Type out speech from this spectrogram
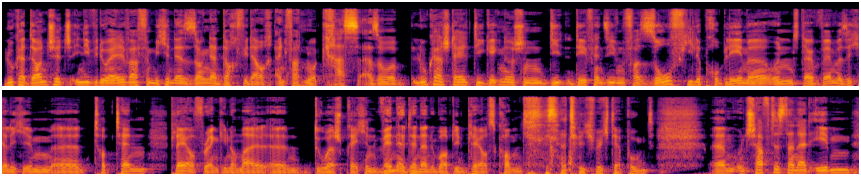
Luka Doncic individuell war für mich in der Saison dann doch wieder auch einfach nur krass. Also Luka stellt die gegnerischen Defensiven vor so viele Probleme und da werden wir sicherlich im äh, Top 10 Playoff Ranking nochmal äh, drüber sprechen, wenn er denn dann überhaupt in die Playoffs kommt. das ist natürlich wirklich der Punkt. Ähm, und schafft es dann halt eben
